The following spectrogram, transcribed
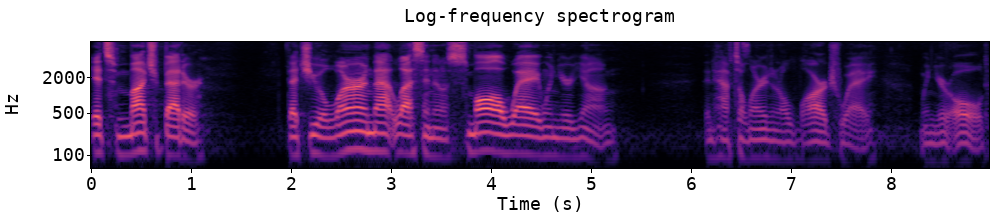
It's much better that you learn that lesson in a small way when you're young than have to learn it in a large way when you're old.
